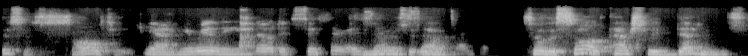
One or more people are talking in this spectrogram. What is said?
this is salty. Yeah, you really notice if there is any salt. Yeah. So the salt actually deadens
